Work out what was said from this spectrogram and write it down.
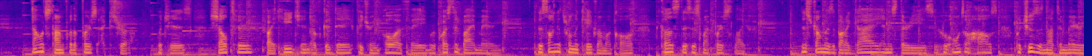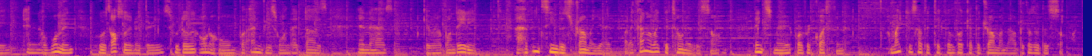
Now it's time for the first extra, which is Shelter by Heejin of Good Day featuring OFA, requested by Mary. This song is from the K drama called Because This Is My First Life. This drama is about a guy in his 30s who owns a house but chooses not to marry, and a woman who is also in her 30s who doesn't own a home but envies one that does and has given up on dating. I haven't seen this drama yet, but I kinda like the tone of this song. Thanks, Mary, for requesting it. I might just have to take a look at the drama now because of this song.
